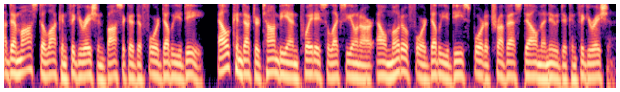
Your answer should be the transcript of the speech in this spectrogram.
Además de la configuración básica de 4WD, el conductor también puede seleccionar el modo 4WD Sport a través del menú de configuración.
